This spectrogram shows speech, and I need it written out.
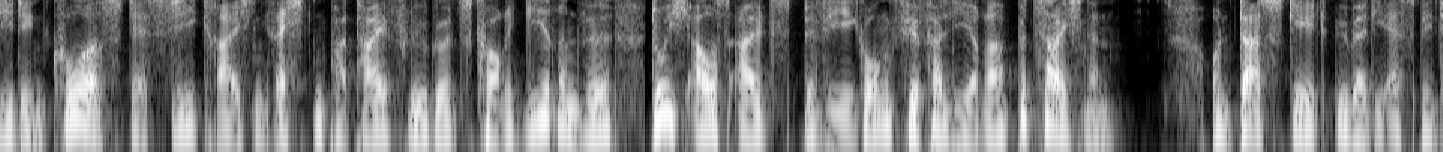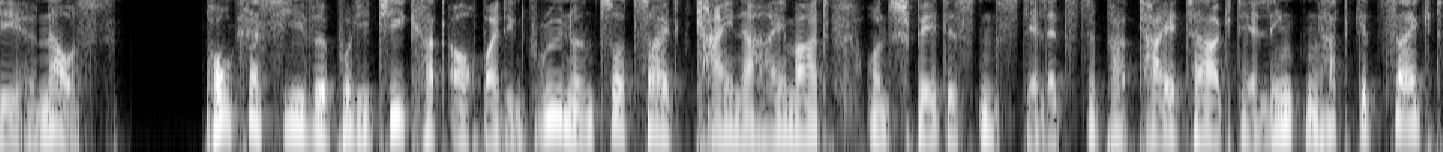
die den Kurs des siegreichen rechten Parteiflügels korrigieren will, durchaus als Bewegung für Verlierer bezeichnen. Und das geht über die SPD hinaus. Progressive Politik hat auch bei den Grünen zurzeit keine Heimat und spätestens der letzte Parteitag der Linken hat gezeigt,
